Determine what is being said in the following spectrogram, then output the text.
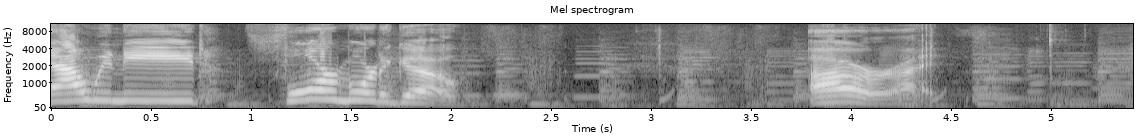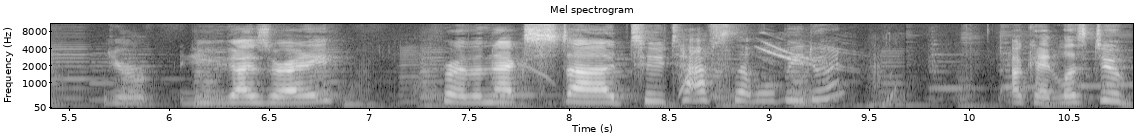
Now we need four more to go. All right. You you guys ready for the next uh, two tasks that we'll be doing? Okay, let's do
